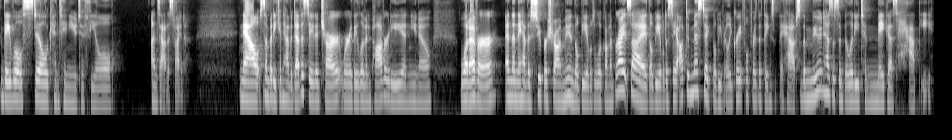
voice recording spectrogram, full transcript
they will still continue to feel unsatisfied. Now, somebody can have a devastated chart where they live in poverty and, you know, whatever, and then they have this super strong moon, they'll be able to look on the bright side. They'll be able to stay optimistic. They'll be really grateful for the things that they have. So the moon has this ability to make us happy.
